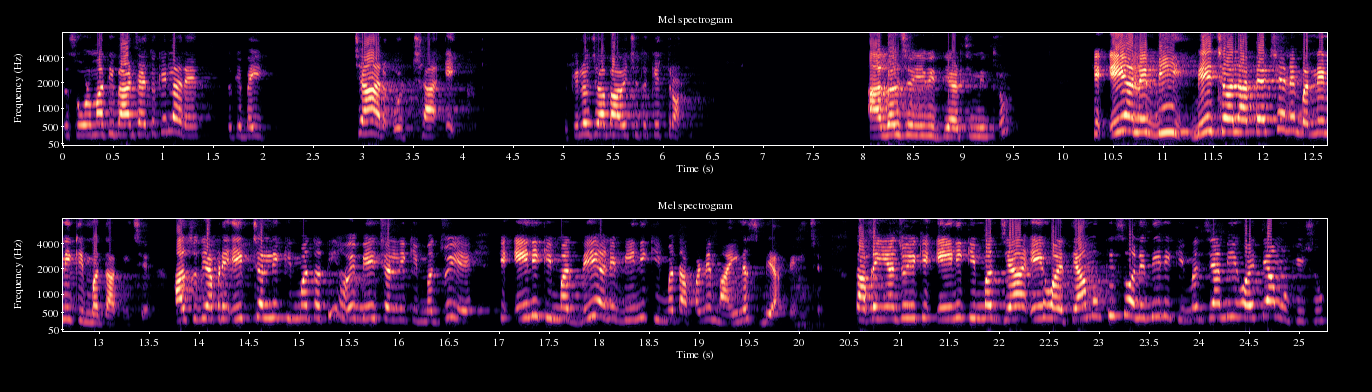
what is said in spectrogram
તો સોળમાંથી બાર જાય તો કેટલા રહે? તો કે ભાઈ ચાર ઓછા એક. તો કેટલો જવાબ આવે છે? તો કે ત્રણ. આગળ જોઈએ વિદ્યાર્થી મિત્રો. કે એ અને બી બે ચલ આપ્યા છે અને બંનેની કિંમત આપી છે. હાલ સુધી આપણે એક ચલની કિંમત હતી, હવે બે ચલની કિંમત જોઈએ કે એ ની કિંમત બે અને બી કિંમત આપણને માઇનસ બે આપેલી છે. તો આપણે અહીંયા જોઈએ કે એ ની કિંમત જ્યાં એ હોય ત્યાં મૂકીશું અને બી કિંમત જ્યાં બી હોય ત્યાં મૂકીશું.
